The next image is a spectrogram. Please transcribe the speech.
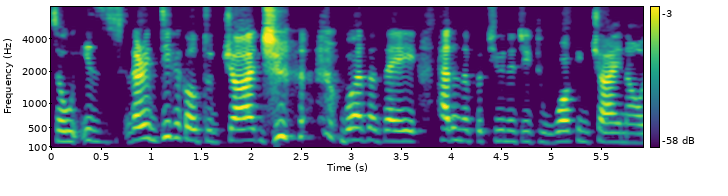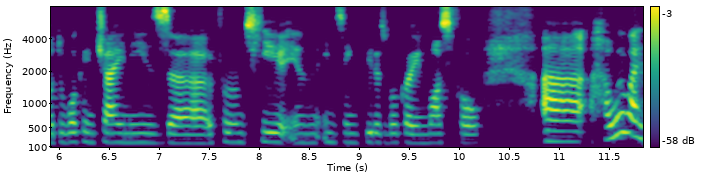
So it's very difficult to judge whether they had an opportunity to work in China or to work in Chinese uh, firms here in, in St. Petersburg or in Moscow. Uh, however, I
